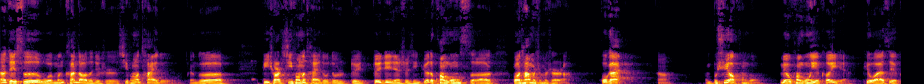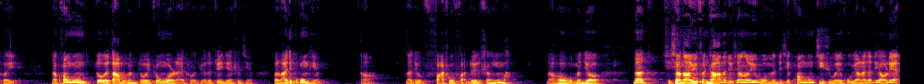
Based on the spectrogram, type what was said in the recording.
那这次我们看到的就是西方的态度，整个币圈西方的态度都是对对这件事情，觉得矿工死了关他们什么事儿啊？活该啊！不需要矿工，没有矿工也可以，POS 也可以。那矿工作为大部分作为中国人来说，觉得这件事情本来就不公平啊，那就发出反对的声音吧。然后我们就，那就相当于分叉呢，就相当于我们这些矿工继续维护原来的这条链，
